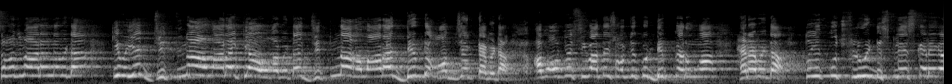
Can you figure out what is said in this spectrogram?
समझ में आ रहा है ना बेटा? कि भैया, जितना हमारा क्या होगा बेटा? जितना हमारा डिप्ड ऑब्जेक्ट है बेटा। अब ऑब्वियस सी बात है, इस ऑब्जेक्ट को डिप करूँगा, है ना बेटा? तो ये कुछ फ्लूइड डिस्प्लेस करेगा।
